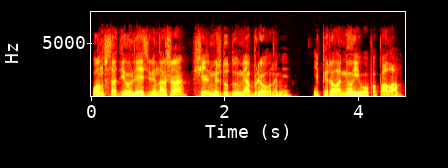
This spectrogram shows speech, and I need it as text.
Он всадил лезвие ножа в щель между двумя бревнами и переломил его пополам.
